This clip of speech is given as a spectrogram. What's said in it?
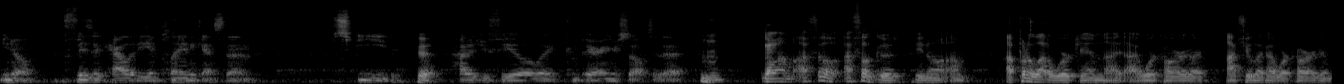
you know, physicality and playing against them, speed. Yeah. How did you feel like comparing yourself to that? No, um, I felt I felt good. You know, um, I put a lot of work in. I, I work hard. I, I feel like I work hard, and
